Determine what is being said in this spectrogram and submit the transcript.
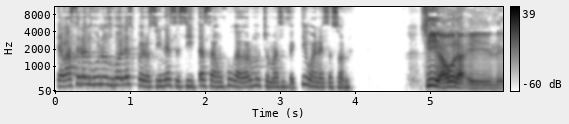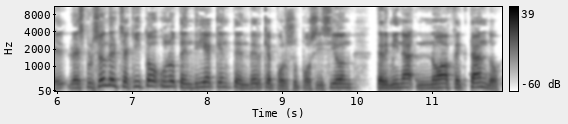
te va a hacer algunos goles, pero sí necesitas a un jugador mucho más efectivo en esa zona. Sí, ahora, eh, la expulsión del Chaquito, uno tendría que entender que por su posición termina no afectando.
